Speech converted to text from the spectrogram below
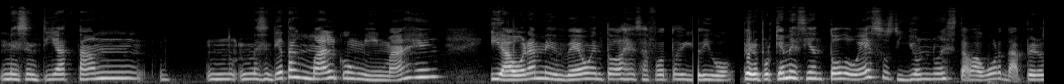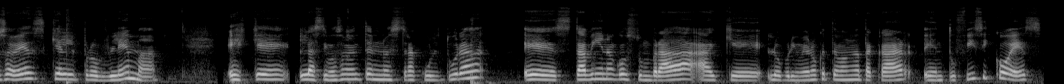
me sentía tan, me sentía tan mal con mi imagen y ahora me veo en todas esas fotos y digo, pero ¿por qué me hacían todo eso si yo no estaba gorda? Pero sabes que el problema es que lastimosamente nuestra cultura está bien acostumbrada a que lo primero que te van a atacar en tu físico es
